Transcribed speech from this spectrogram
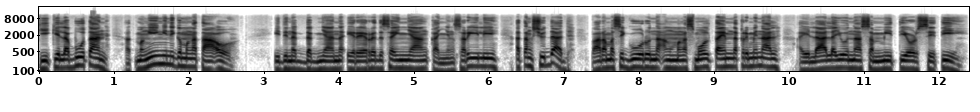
kikilabutan at manginginig ang mga tao. Idinagdag niya na ire-redesign niya ang kanyang sarili at ang syudad para masiguro na ang mga small-time na kriminal ay lalayo na sa Meteor City.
